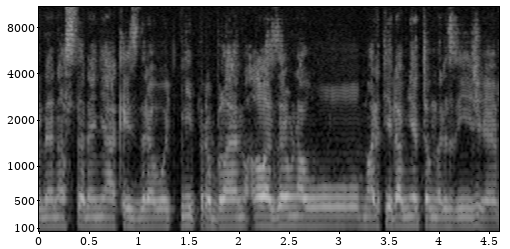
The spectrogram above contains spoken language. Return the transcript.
nenastane nějaký zdravotní problém, ale zrovna u Martina mě to mrzí, že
